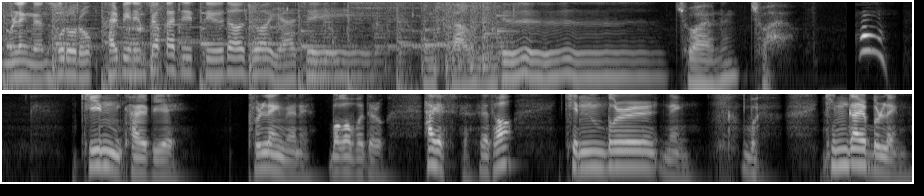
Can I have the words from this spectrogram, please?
물냉면 후루룩 갈비는 뼈까지 뜯어줘야지 홈사운드 좋아요는 좋아요 긴 갈비에 불냉면을 먹어보도록 하겠습니다. 그래서 긴불냉. 뭐야? 긴갈불냉.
